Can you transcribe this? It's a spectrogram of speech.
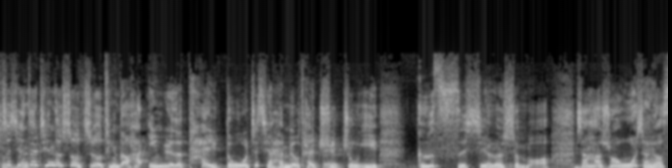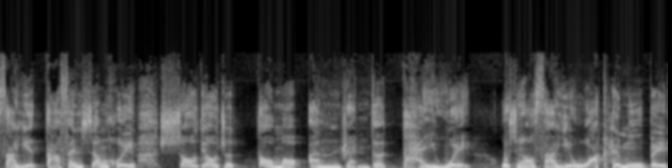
之前在听的时候，只有听到他音乐的态度，我之前还没有太去注意歌词写了什么。像他说：“我想要撒野，打翻香灰，烧掉这道貌岸然的牌位。”我想要撒野，挖开墓碑，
